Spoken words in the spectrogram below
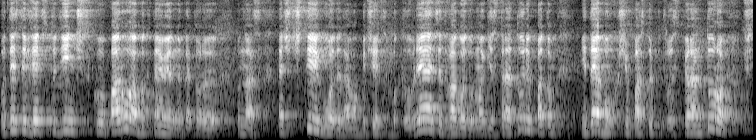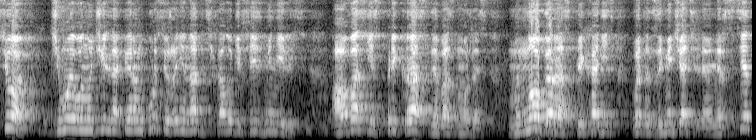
Вот если взять студенческую пару обыкновенную, которая у нас, значит, 4 года там обучается в бакалавриате, 2 года в магистратуре, потом, не дай бог, еще поступит в аспирантуру. Все, чему его научили на первом курсе, уже не надо, технологии все изменились. А у вас есть прекрасная возможность много раз приходить в этот замечательный университет.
